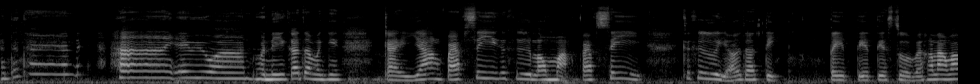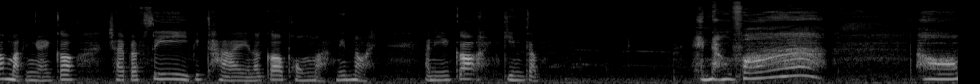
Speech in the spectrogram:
ทันทันทัน Hi everyone วันนี้ก็จะมากินไก่ย่างแป๊บซี่ก็คือเราหมักแป๊บซี่ ก็คือเดี๋ยวจะติดติดติดติดสูตรไว้ข้างล่างว่าหมักยังไงก็ใช้แป๊บซี่พริกไทยแล้วก็ผงหมักนิดหน่อย อันนี้ก็กินกับ เห็นนางฟ้า หอม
